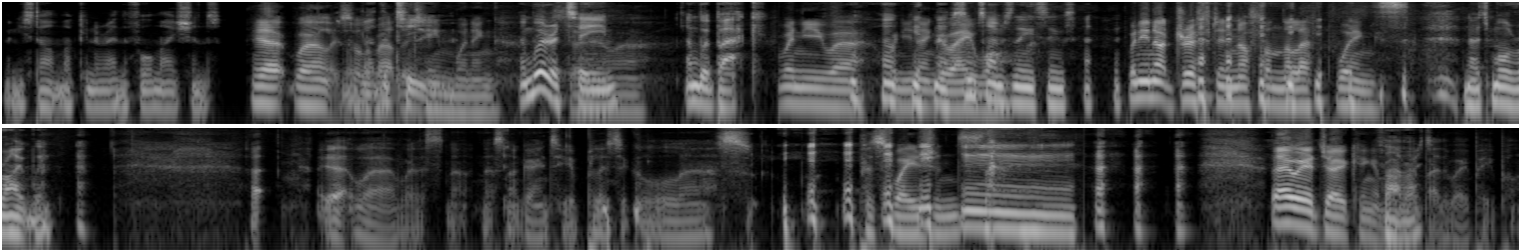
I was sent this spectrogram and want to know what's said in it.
when you start mucking around the formations. Yeah, well, it's all about, the team winning, and we're a So, team, uh, and we're back. When you uh, when you don't no, go AWOL. Sometimes these things happen. When you're not drifting off on the left wing. No, it's more right wing. Uh, yeah, well, well, let's not let's not go into your political uh, persuasions. there, we're joking about that, right. by the way, people.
